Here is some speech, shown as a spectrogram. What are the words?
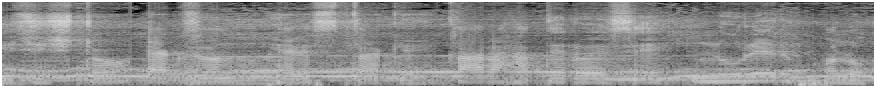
বিশিষ্ট একজন ফেরেস্তাকে তার হাতে রয়েছে নূরের ফলক।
